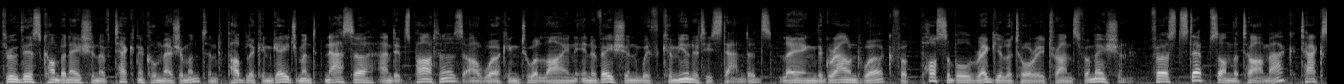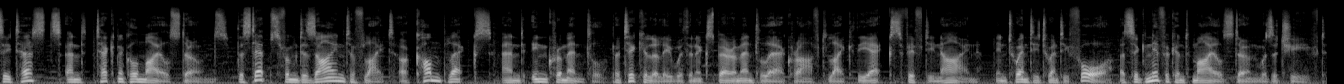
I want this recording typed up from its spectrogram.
Through this combination of technical measurement and public engagement, NASA and its partners are working to align innovation with community standards, laying the groundwork for possible regulatory transformation. First steps on the tarmac, taxi tests, and technical milestones. The steps from design to flight are complex and incremental, particularly with an experimental aircraft like the X-59. In 2024, a significant milestone was achieved.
